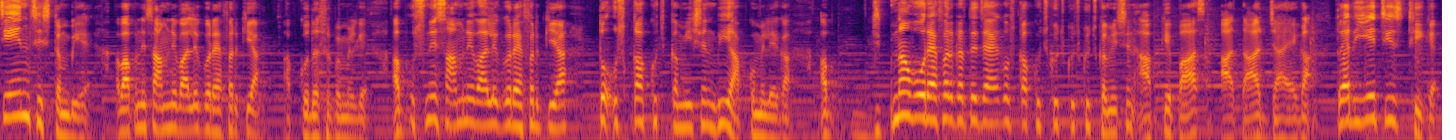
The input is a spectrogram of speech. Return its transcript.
चेन सिस्टम भी है। अब आपने सामने वाले को रेफर किया, आपको दस रुपए मिल गए। अब उसने सामने वाले को रेफर किया तो उसका कुछ कमीशन भी आपको मिलेगा। अब जितना वो रेफर करते जाएगा, उसका कुछ कुछ कुछ कुछ कमीशन आपके पास आता जाएगा। तो यार ये चीज़ ठीक है।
